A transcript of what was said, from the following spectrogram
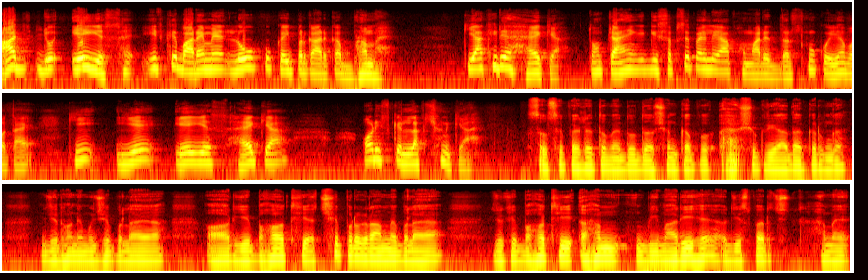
आज जो ए है, इसके बारे में लोगों को कई प्रकार का भ्रम है। कि आखिर ये है क्या? तो हम चाहेंगे कि सबसे पहले आप हमारे दर्शकों को यह बताएँ कि ये ए है क्या और इसके लक्षण क्या है? सबसे पहले तो मैं दूरदर्शन का शुक्रिया अदा करूँगा, जिन्होंने मुझे बुलाया और ये बहुत ही अच्छे प्रोग्राम में बुलाया, जो कि बहुत ही अहम बीमारी है और जिस पर हमें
